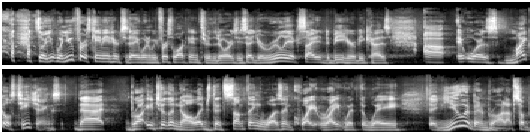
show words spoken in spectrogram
so you, when you first came in here today, when we first walked in through the doors, you said you're really excited to be here because uh, it was Michael's teachings that brought you to the knowledge that something wasn't quite right with the way that you had been brought up. So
